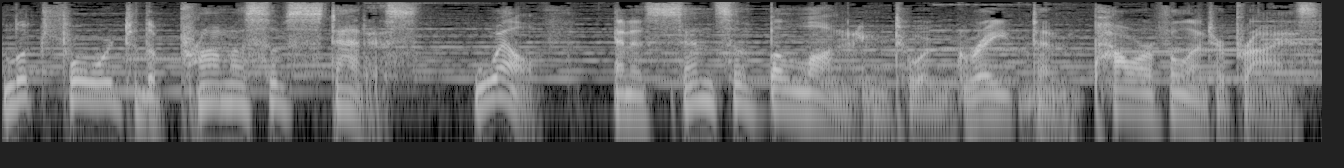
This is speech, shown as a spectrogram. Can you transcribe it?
looked forward to the promise of status, wealth, and a sense of belonging to a great and powerful enterprise.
